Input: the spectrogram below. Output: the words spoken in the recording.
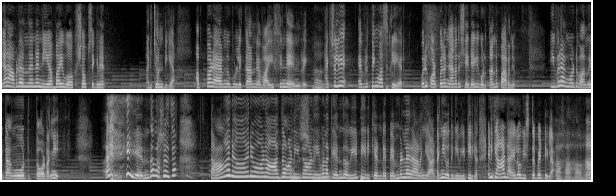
ഞാൻ അവിടെ നിന്ന് തന്നെ നിയർ ബൈ വർക്ക്ഷോപ്സ് ഇങ്ങനെ അടിച്ചുകൊണ്ടിരിക്കുക അപ്പോഴായിരുന്നു പുള്ളിക്കാരന്റെ വൈഫിന്റെ entry actually everything was clear ഒരു കുഴപ്പമില്ല ഞാനത് ശരിയാക്കി കൊടുക്കാമെന്ന് പറഞ്ഞു. ഇവരങ്ങോട്ട് വന്നിട്ട് അങ്ങോട്ട് തുടങ്ങി. എന്താ പ്രശ്നം വെച്ചാൽ താൻ ആരുമാണ് അതാണ് ഇതാണ്. ഇവളൊക്കെ എന്തോ വീട്ടിൽ ഇരിക്കണ്ടേ പെൺപിള്ളേരാണെങ്കിൽ അടങ്ങി ഒതുങ്ങി വീട്ടിൽ ഇരിക്കണം എനിക്ക് ആ ഡയലോഗ് ഇഷ്ടപ്പെട്ടില്ല. ആ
